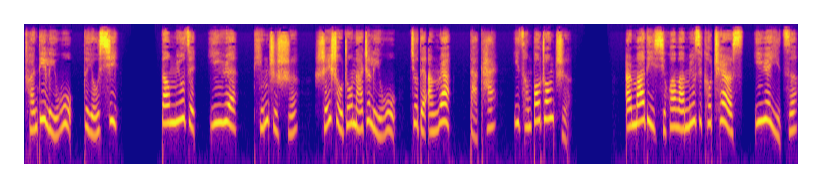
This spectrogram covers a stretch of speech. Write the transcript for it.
传递礼物的游戏。当 music 音乐停止时，谁手中拿着礼物就得 unwrap 打开。一层包装纸，而 Muddy 喜欢玩 musical chairs 音乐椅子，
